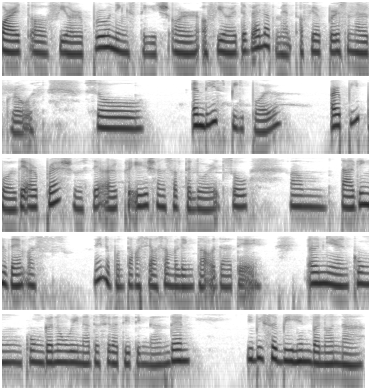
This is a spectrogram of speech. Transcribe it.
part of your pruning stage or of your development of your personal growth. So, and these people are people. They are precious. They are creations of the Lord. So, um, tagging them as ay, napunta kasi ako sa maling tao dati eh. Alam niyo yan, kung, kung ganong way natin sila titingnan, then, ibig sabihin ba nun na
